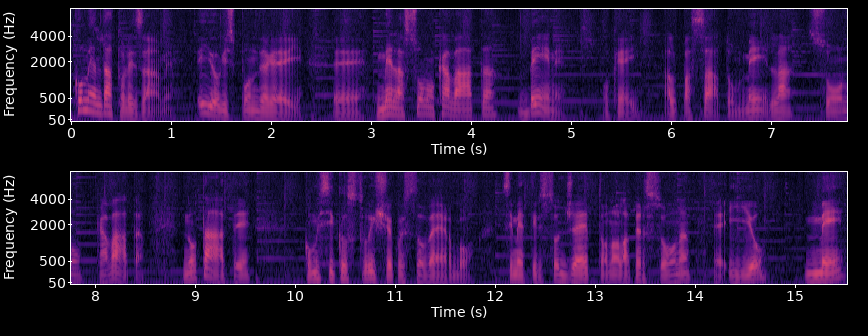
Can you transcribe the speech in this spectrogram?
come è andato l'esame? E io risponderei, me la sono cavata bene, ok? Al passato, me la sono cavata. Notate come si costruisce questo verbo. Si mette il soggetto, no? la persona, eh, io, me,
